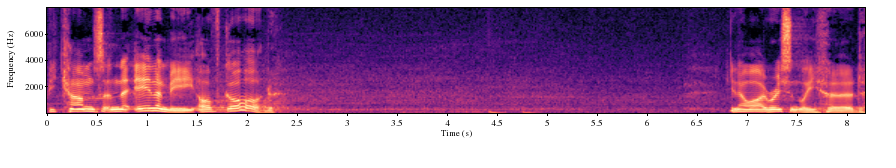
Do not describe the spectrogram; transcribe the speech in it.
becomes an enemy of God. You know, I recently heard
